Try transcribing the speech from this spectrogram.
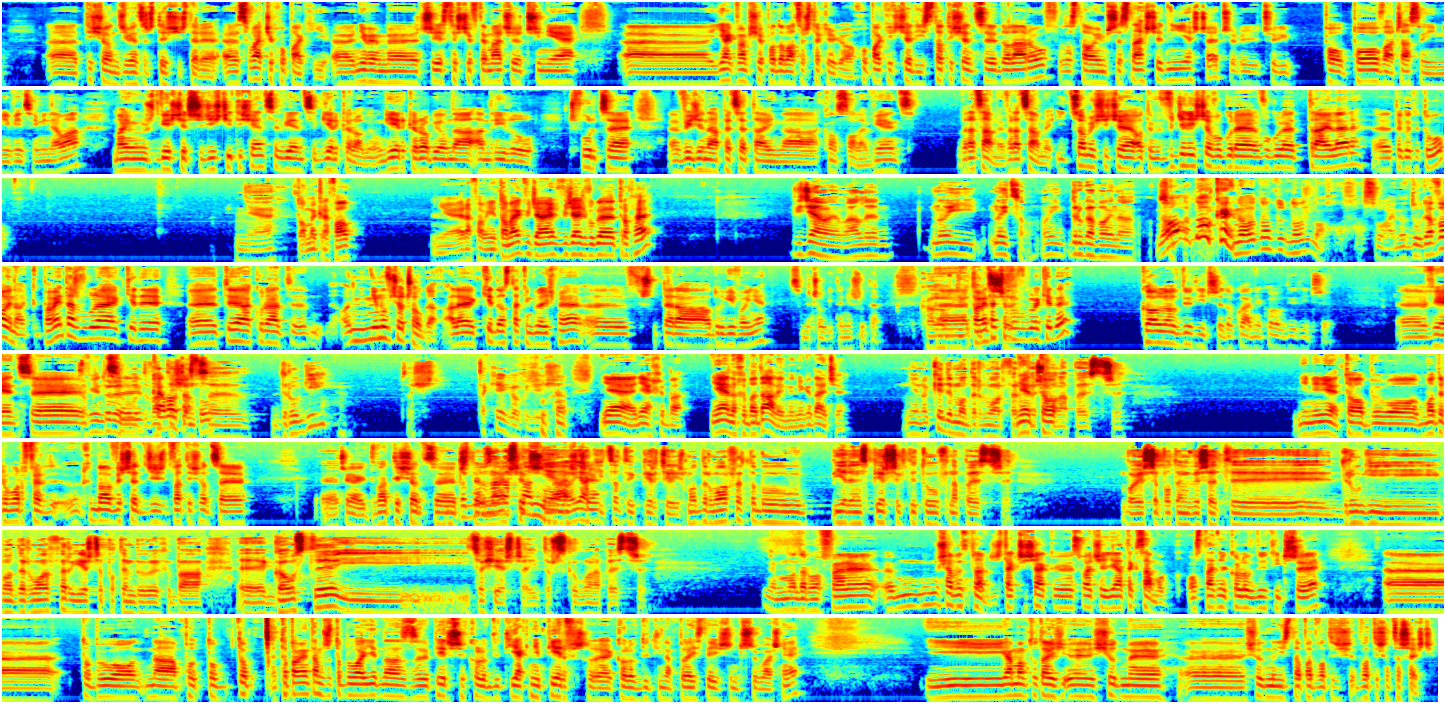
1944. E, słuchajcie, chłopaki, nie wiem, czy jesteście w temacie, czy nie. Jak wam się podoba coś takiego? Chłopaki chcieli 100 tysięcy dolarów, zostało im 16 dni jeszcze, czyli, czyli po, połowa czasu im mniej więcej minęła. Mają już 230 tysięcy, więc gierkę robią. Gierkę robią na Unrealu 4, wyjdzie na PC i na konsolę, więc Wracamy, wracamy. I co myślicie o tym? Widzieliście w ogóle, w ogóle trailer e, tego tytułu? Nie. Tomek, Rafał? Nie, Rafał nie. Tomek, widziałeś, widziałeś w ogóle trochę? Widziałem, ale no i, no i co? No i druga wojna. No, no okej, okay, no, no, no, no, słuchaj, no druga wojna. Pamiętasz w ogóle, kiedy e, ty akurat, e, nie mówcie o czołgach, ale kiedy ostatnio graliśmy e, w shootera o drugiej wojnie? W sumie czołgi to nie shooter. Call of e, Duty e, Pamiętacie 3. w ogóle kiedy? Call of Duty 3, dokładnie, Call of Duty 3. E, więc, e, to więc który był 2002? Coś takiego gdzieś. nie, nie, chyba. Nie, no chyba dalej, no nie gadajcie. Nie no, kiedy Modern Warfare nie, weszło to... na PS3? Nie, nie, nie, to było Modern Warfare, chyba wyszedł gdzieś 2000... E, czekaj, 2014, To był zaraz na nie, no jaki, co ty pierdzielisz? Modern Warfare to był jeden z pierwszych tytułów na PS3. Bo jeszcze potem wyszedł y, drugi Modern Warfare i jeszcze potem były chyba y, Ghosty i, i coś jeszcze i to wszystko było na PS3. Modern Warfare y, musiałbym sprawdzić. Tak czy siak, słuchajcie, ja tak samo. Ostatnio Call of Duty 3 e, to było na, to, to, to pamiętam, że to była jedna z pierwszych Call of Duty, jak nie pierwsze Call of Duty na PlayStation 3 właśnie. I ja mam tutaj 7, e, 7 e, listopad 2006.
